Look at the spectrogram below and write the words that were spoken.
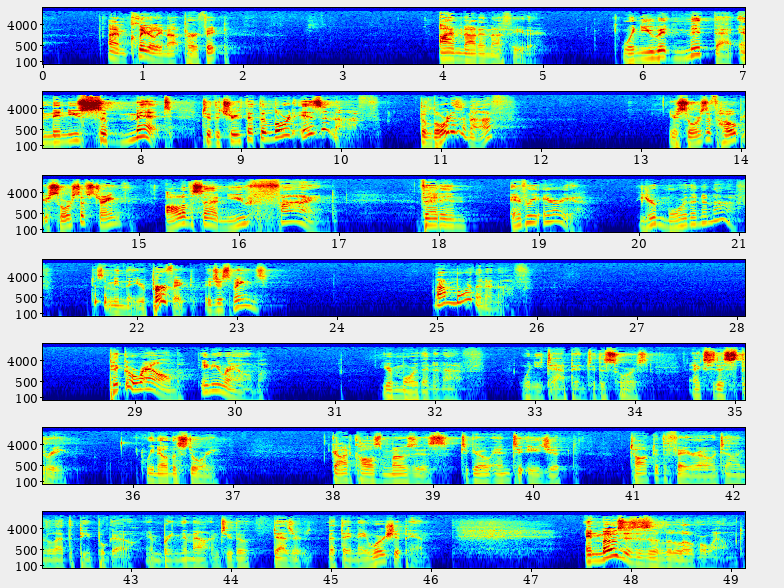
I am clearly not perfect. I'm not enough either. When you admit that and then you submit to the truth that the Lord is enough, the Lord is enough. Your source of hope, your source of strength, all of a sudden you find that in every area you're more than enough. Doesn't mean that you're perfect, it just means I'm more than enough. Pick a realm, any realm. You're more than enough when you tap into the source. Exodus 3. We know the story. God calls Moses to go into Egypt, talk to the Pharaoh, and tell him to let the people go and bring them out into the desert that they may worship him. And Moses is a little overwhelmed.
